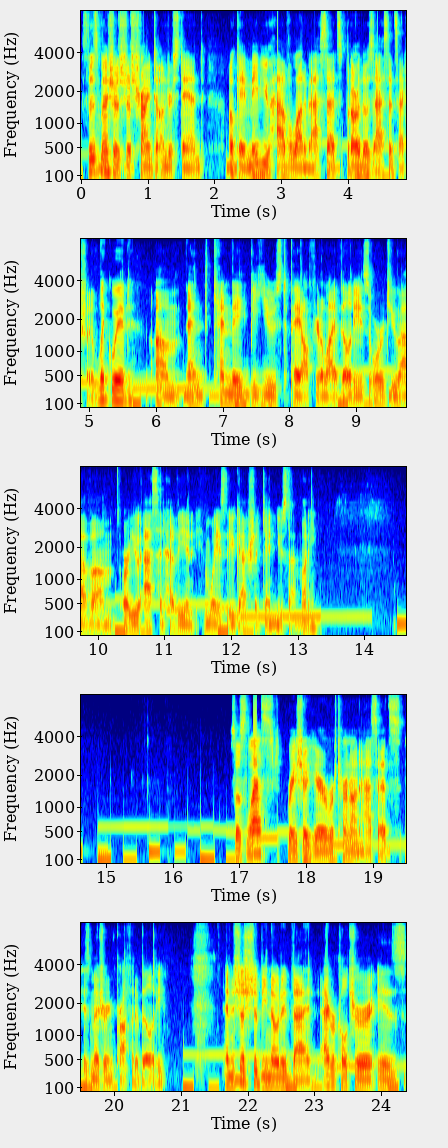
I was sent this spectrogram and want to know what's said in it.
So this measure is just trying to understand, okay, maybe you have a lot of assets, but are those assets actually liquid? Um, and can they be used to pay off your liabilities? Or do you have, um, or are you asset heavy in, in ways that you actually can't use that money? So this last ratio here, return on assets, is measuring profitability. And it just should be noted that agriculture is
